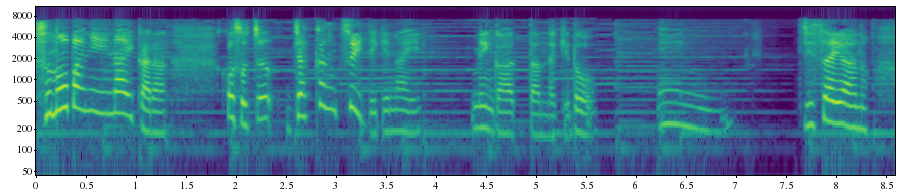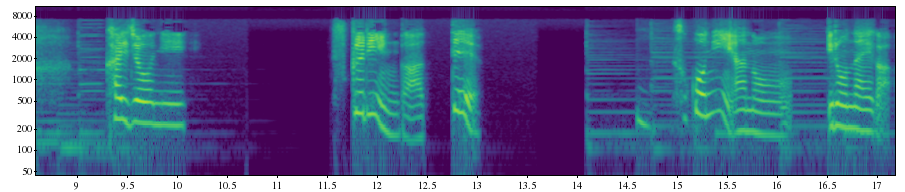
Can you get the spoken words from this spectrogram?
その場にいないからこそちょ、若干ついていけない面があったんだけど、うん。実際あの、会場にスクリーンがあって、うんそこにあの、いろんな絵が、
